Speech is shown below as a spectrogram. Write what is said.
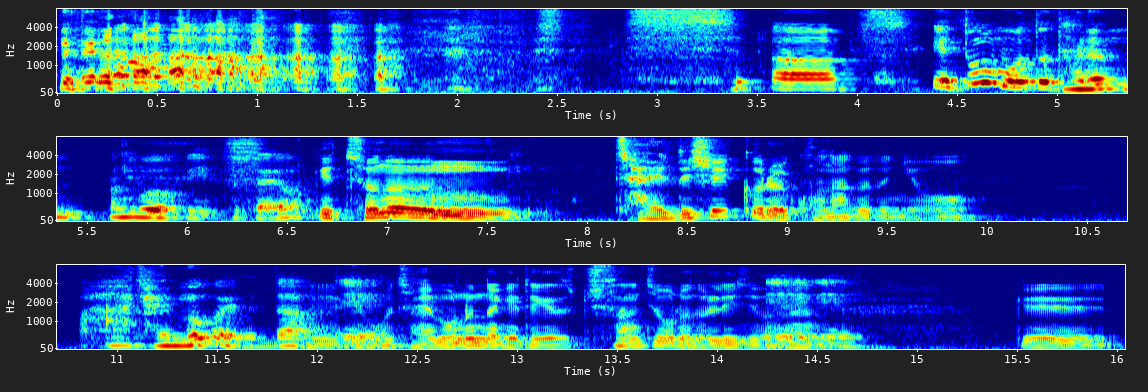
아, 예, 또뭐 또 다른 방법이 있을까요? 그 저는 잘 드실 거를 권하거든요. 아, 잘 먹어야 된다. 네, 예. 뭐잘 먹는다는 게 되게 추상적으로 들리지만 예, 은 예. 그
